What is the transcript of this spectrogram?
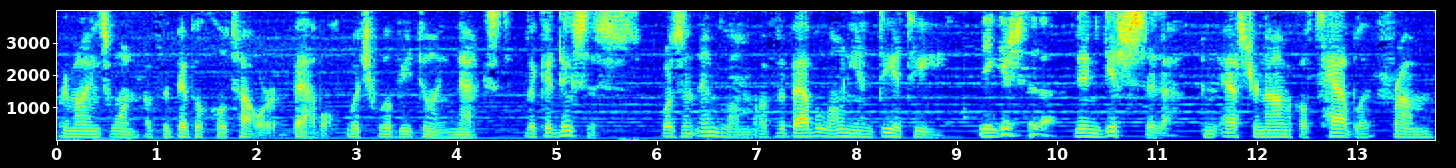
reminds one of the biblical Tower of Babel, which we'll be doing next. The caduceus was an emblem of the Babylonian deity Ningishzida. Ningishzida. An astronomical tablet from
